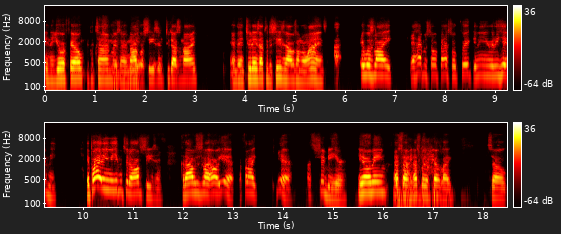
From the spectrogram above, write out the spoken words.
in, the UFL at the time. It was an inaugural season, 2009. And then two days after the season, I was on the Lions. I, it was like, it happened so fast, so quick, it didn't really hit me. It probably didn't even hit me to the off season because I was just like, oh, yeah, I feel like, yeah, I should be here. You know what I mean? That's what, that's what it felt like. So,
